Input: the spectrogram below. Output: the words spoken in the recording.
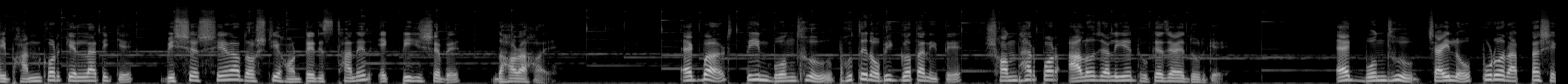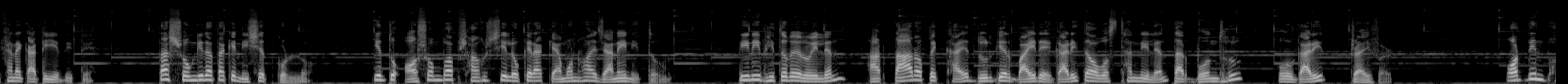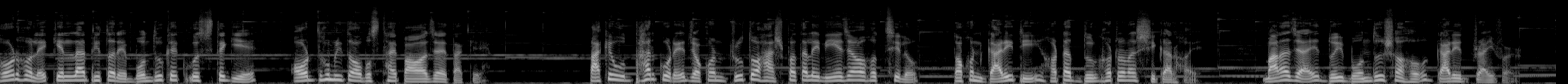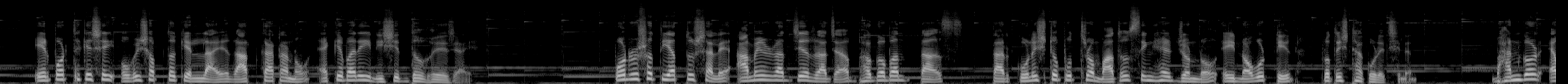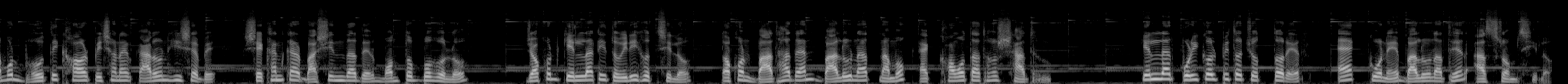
এই ভানগড় কেল্লাটিকে বিশ্বের সেরা দশটি হন্টের স্থানের একটি হিসেবে ধরা হয়। একবার তিন বন্ধু ভূতের অভিজ্ঞতা নিতে সন্ধ্যার পর আলো জ্বালিয়ে ঢুকে যায় দুর্গে। এক বন্ধু চাইল পুরো রাতটা সেখানে কাটিয়ে দিতে। তার সঙ্গীরা তাকে নিষেধ করল। কিন্তু অসম্ভব সাহসী লোকেরা কেমন হয় জানেনি তো। তিনি ভিতরে রইলেন আর তার অপেক্ষায় দুর্গের বাইরে গাড়িতে অবস্থান নিলেন তার বন্ধু ও গাড়ির ড্রাইভার। পরদিন ভোর হলে কেল্লার ভিতরে বন্ধুকে খুঁজতে গিয়ে অর্ধমৃত অবস্থায় পাওয়া যায় তাকে। তাকে উদ্ধার করে যখন দ্রুত হাসপাতালে নিয়ে যাওয়া হচ্ছিল, তখন গাড়িটি হঠাৎ দুর্ঘটনার শিকার হয়। মারা যায় দুই বন্ধুসহ গাড়ির ড্রাইভার। এরপর থেকে সেই অভিশপ্ত কেল্লায় রাত কাটানো একেবারেই নিষিদ্ধ হয়ে যায়। পনেরোশো তিয়াত্তর সালে আমের রাজ্যের রাজা ভগবান দাস তার কনিষ্ঠ পুত্র মাধব সিংহের জন্য এই নগরটির প্রতিষ্ঠা করেছিলেন। ভানগড় এমন ভৌতিক হওয়ার পেছনের কারণ হিসেবে সেখানকার বাসিন্দাদের মন্তব্য হল, যখন কেল্লাটি তৈরি হচ্ছিল, তখন বাধা দেন বালুনাথ নামক এক ক্ষমতাধর সাধু। কেল্লার পরিকল্পিত চত্বরের এক কোণে বালুনাথের আশ্রম ছিল।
